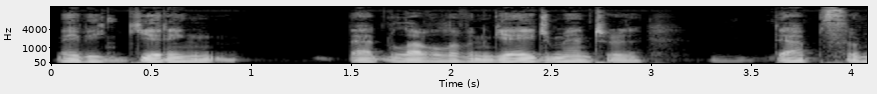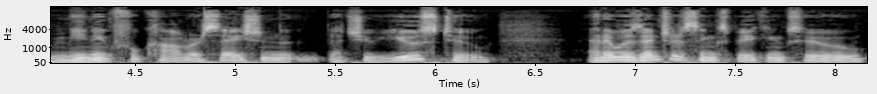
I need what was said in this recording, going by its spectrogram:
maybe getting that level of engagement or depth or meaningful conversation that you used to. And it was interesting speaking to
